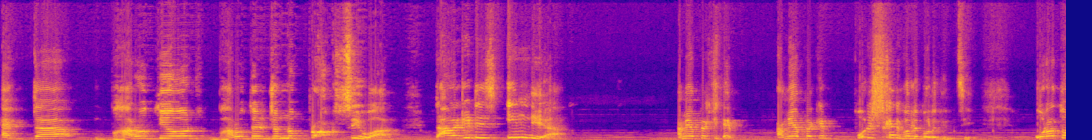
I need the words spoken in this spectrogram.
একটা ভারতীয় ভারতের জন্য proxy war target is India আমি আপনাকে আমি আপনাকে পরিষ্কার করে বলে দিচ্ছি। ওরা তো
